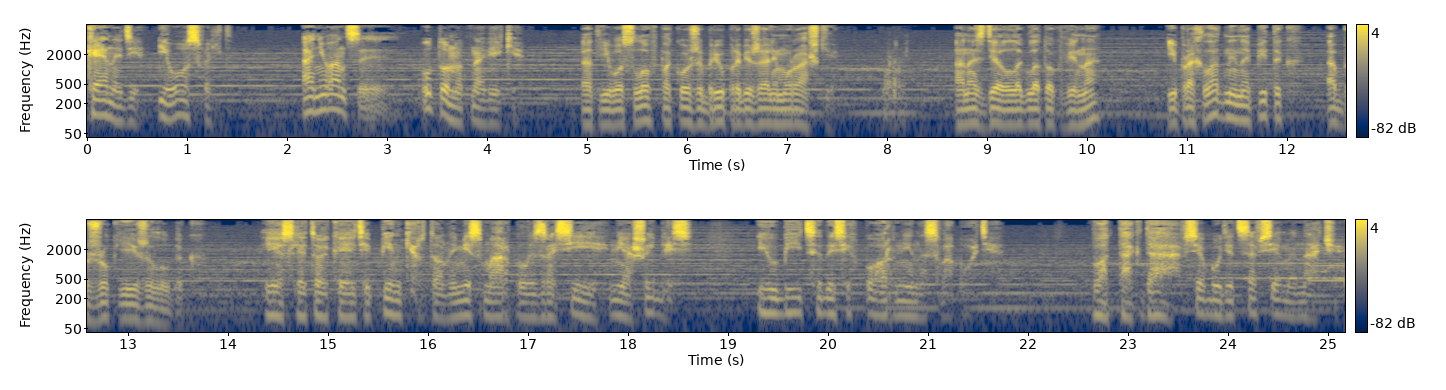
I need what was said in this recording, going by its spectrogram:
Кеннеди и Освальд. А нюансы утонут навеки. От его слов по коже Брю пробежали мурашки. Она сделала глоток вина, и прохладный напиток обжег ей желудок. Если только эти Пинкертон и мисс Марпл из России не ошиблись, и убийца до сих пор не на свободе. Вот тогда все будет совсем иначе.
